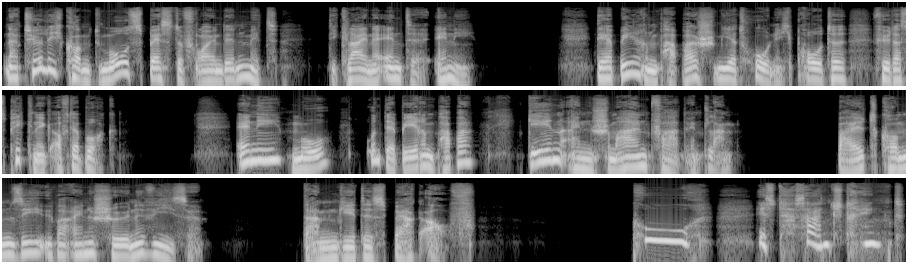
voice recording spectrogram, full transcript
Natürlich kommt Moos beste Freundin mit, die kleine Ente Annie. Der Bärenpapa schmiert Honigbrote für das Picknick auf der Burg. Annie, Mo und der Bärenpapa gehen einen schmalen Pfad entlang. Bald kommen sie über eine schöne Wiese. Dann geht es bergauf. Puh, ist das anstrengend,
